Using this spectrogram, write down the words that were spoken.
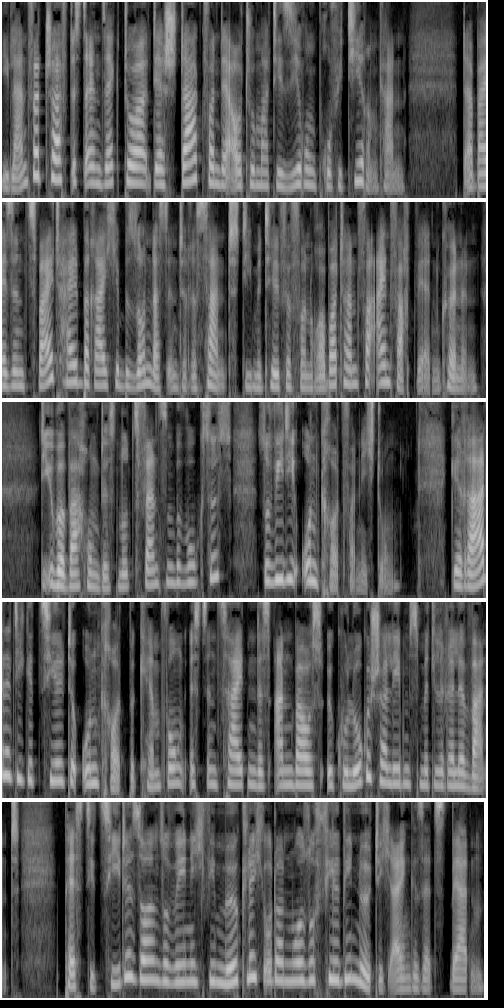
Die Landwirtschaft ist ein Sektor, der stark von der Automatisierung profitieren kann. Dabei sind zwei Teilbereiche besonders interessant, die mithilfe von Robotern vereinfacht werden können. Die Überwachung des Nutzpflanzenbewuchses sowie die Unkrautvernichtung. Gerade die gezielte Unkrautbekämpfung ist in Zeiten des Anbaus ökologischer Lebensmittel relevant. Pestizide sollen so wenig wie möglich oder nur so viel wie nötig eingesetzt werden.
